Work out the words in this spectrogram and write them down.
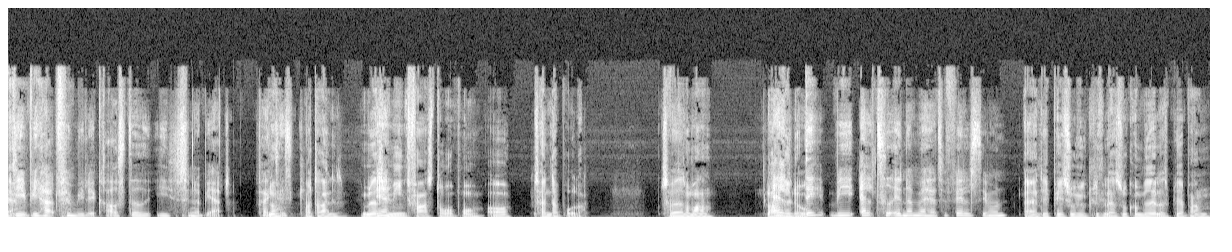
Fordi vi har et familiegravsted i Sønderbjerg, faktisk. Nå, hvor dejligt. Men altså, Ja. min fars storebror og tante der der. Så er der meget. Lovely Alt det, vi altid ender med at have til fælles, Simon. Ja, det er pisse uhyggeligt. Lad os nu komme videre, ellers bliver jeg bange.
